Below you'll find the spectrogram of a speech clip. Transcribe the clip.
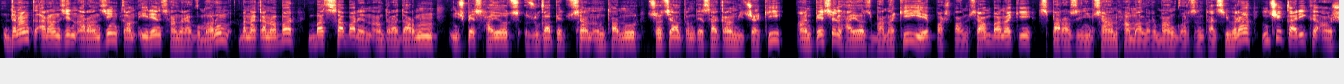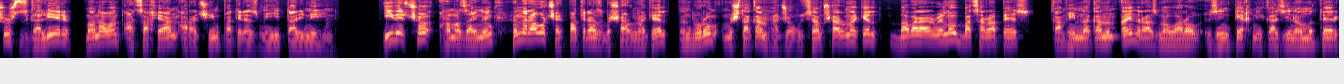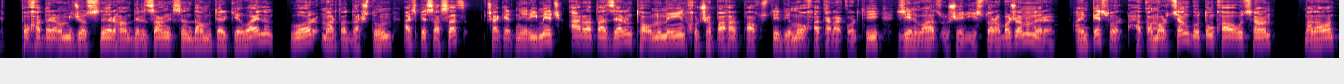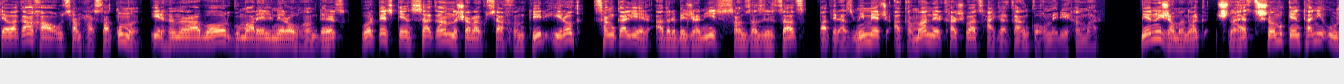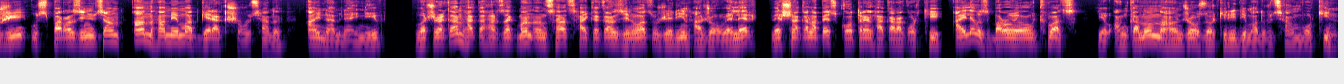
Դրանք առանձին առանձին կամ իրենց հանրագումարում բնականաբար բացասաբար են անդրադառնում ինչպես հայոց զուգապետության ընդհանուր սոցիալ-տնտեսական վիճակի, այնպես էլ հայոց բանակի եւ պաշտպանության բանակի սպառազինության համալրման գործընթացի վրա, ինչի կարիքը անշուշտ զգալի էր մանավանդ Արցախյան առաջին պատերազմի տարիներին։ Ի վերջո համաձայնենք հնարավոր չէր պատերազմը շարունակել, ընդ որում մշտական հաջողությամբ շարունակել, բավարարվելով բացառապես կամ հիմնականում այն ռազմավարով զինտեխնիկա, զինամթերք, փոխադրամիջոցներ, հանդերձանք, սնդամթերք եւ այլն, որ մարտադաշտում, այսպես ասած, շակերտների մեջ առատաձեռն թողնում էին խոչապահար փախուստի դիմող հակառակորդի զինված ուժերի ստորաբաժանումները այնպես որ հակամարտության գոտում խաղաղության Մանավանդ տևական խաղաղության հաստատումը իր հնարավոր գումարելիներով հանդերձ որպես կենսական նշանակության խնդիր իրոք ցանկալի էր Ադրբեջանի սանձազերծած պատերազմի մեջ ակամա ներքաշված հայկական կողմերի համար։ Միևնույն ժամանակ, չնայած ճշնամու կենթանի ուժի ու սպառազինության անհամեմատ գերակշռությանը, այնուամենայնիվ Վճռական հակահարձակման անցած հայկական զինված ուժերին հաջողվել էր վերջնականապես կոտրել հակառակորդի այլևս բարոյալքված եւ անկանոն նահանջող զորքերի դիմադրության ոգին։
